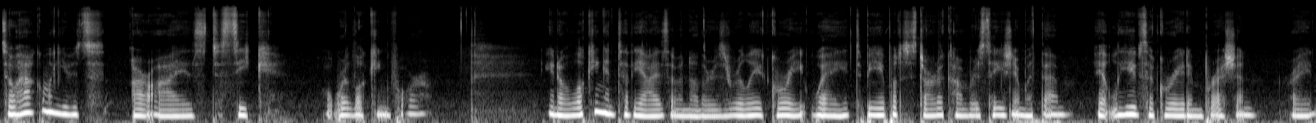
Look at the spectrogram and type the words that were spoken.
So, how can we use our eyes to seek what we're looking for? You know, looking into the eyes of another is really a great way to be able to start a conversation with them. It leaves a great impression, right?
